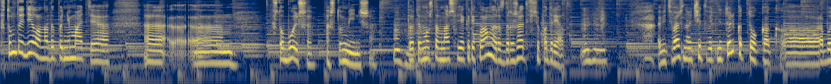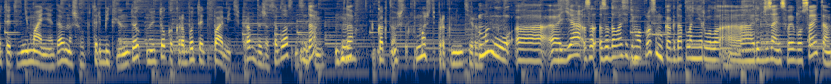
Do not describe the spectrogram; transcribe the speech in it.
В том-то и дело, надо понимать... Э, э, э, что больше, а что меньше. Угу. Потому что в наш век рекламы раздражает все подряд. Угу. А ведь важно учитывать не только то, как э, работает внимание да, у нашего потребителя, но, то, но и то, как работает память. Правда же? Согласна с да, этим? Угу. Да. Как там, что, можете прокомментировать? Могу. Э, я задалась этим вопросом, когда планировала э, редизайн своего сайта.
